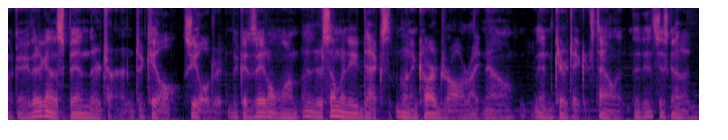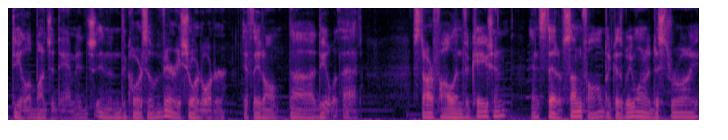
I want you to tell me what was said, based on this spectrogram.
Okay, they're gonna spend their turn to kill Sheoldred because they don't want. There's so many decks running card draw right now in Caretaker's Talent that it's just gonna deal a bunch of damage in the course of very short order if they don't uh, deal with that. Starfall Invocation instead of Sunfall because we want to destroy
